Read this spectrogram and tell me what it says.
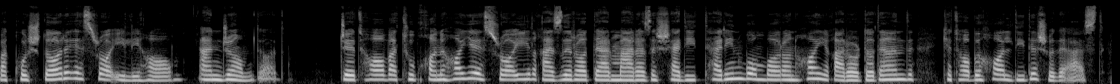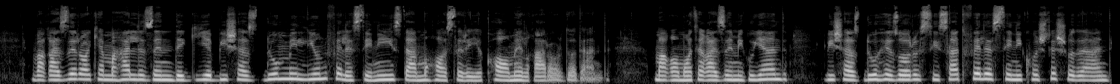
و کشدار اسرائیلی ها انجام داد. جتها و توبخانه های اسرائیل غزه را در معرض شدیدترین بمباران هایی قرار دادند که تا به حال دیده شده است و غزه را که محل زندگی بیش از دو میلیون فلسطینی است در محاصره کامل قرار دادند. مقامات غزه می‌گویند بیش از 2300 فلسطینی کشته شدهاند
